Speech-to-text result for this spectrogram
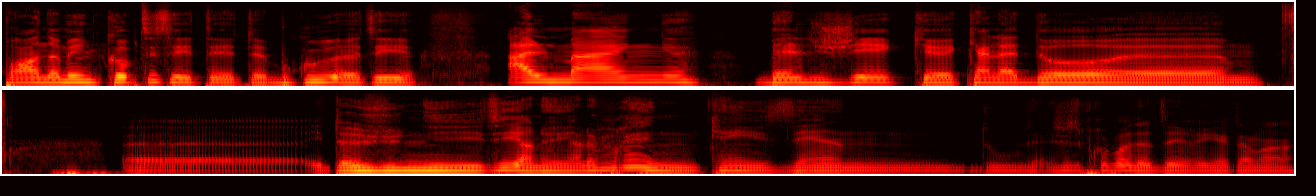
pour en nommer une coupe, t'as beaucoup. Allemagne, Belgique, Canada. Euh, États-Unis, il y, en a, y en a à peu près une quinzaine, douzaine. Je ne pourrais pas te dire exactement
